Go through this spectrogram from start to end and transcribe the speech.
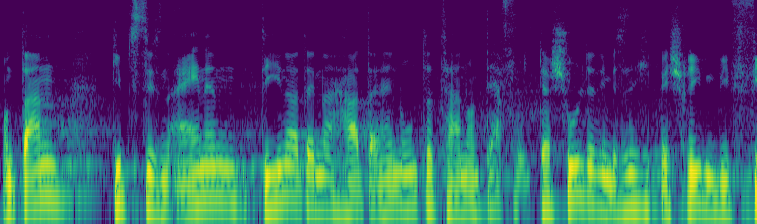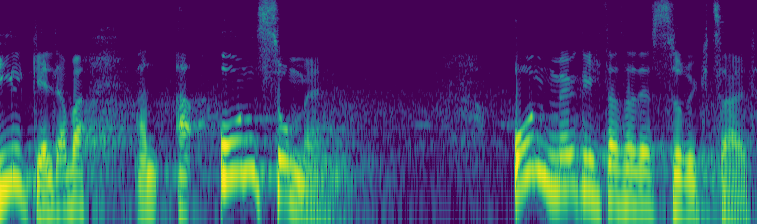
Und dann gibt es diesen einen Diener, den er hat, einen Untertan, und der, der schuldet ihm, ist nicht beschrieben, wie viel Geld, aber an eine Unsumme. Unmöglich, dass er das zurückzahlt.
